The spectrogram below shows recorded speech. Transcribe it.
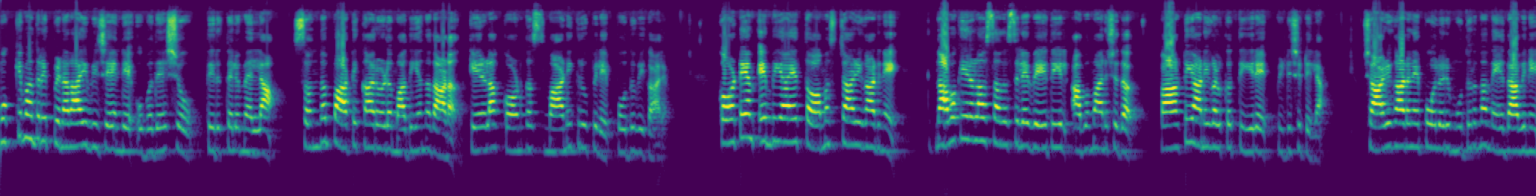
മുഖ്യമന്ത്രി പിണറായി വിജയന്റെ ഉപദേശവും തിരുത്തലുമെല്ലാം സ്വന്തം പാർട്ടിക്കാരോട് മതിയെന്നതാണ് കേരള കോൺഗ്രസ് മാണി ഗ്രൂപ്പിലെ പൊതുവികാരം. കോട്ടയം എം പിയായ തോമസ് ചാഴികാടിനെ നവകേരള സദസ്സിലെ വേദിയിൽ അപമാനിച്ചത് പാർട്ടി അണികൾക്ക് തീരെ പിടിച്ചിട്ടില്ല. ചാഴികാടനെ പോലൊരു മുതിർന്ന നേതാവിനെ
